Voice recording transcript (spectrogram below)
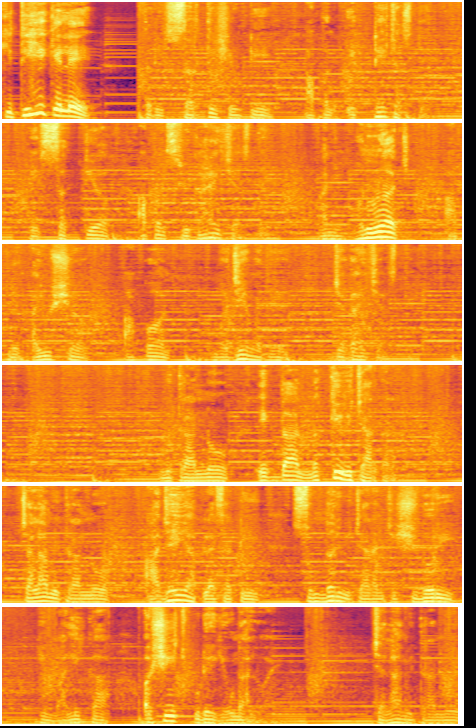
कितीही केले तरी सरते शेवटी आपण एकटेच असतो. हे सत्य आपण स्वीकारायचे असते. आणि म्हणूनच आपले आयुष्य आपण मजेमध्ये जगायचे असते. मित्रांनो एकदा नक्की विचार करा. चला मित्रांनो आजही आपल्यासाठी सुंदर विचारांची शिदोरी ही मालिका अशीच पुढे घेऊन आलो आहे. चला मित्रांनो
